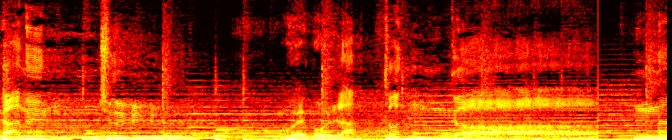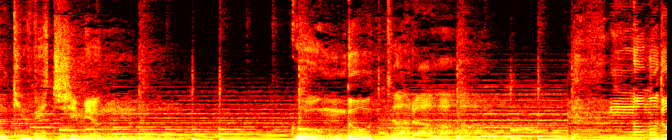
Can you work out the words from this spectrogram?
가는 줄 왜 몰랐던가. 낙엽이 지면 꿈도 따라 너무도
